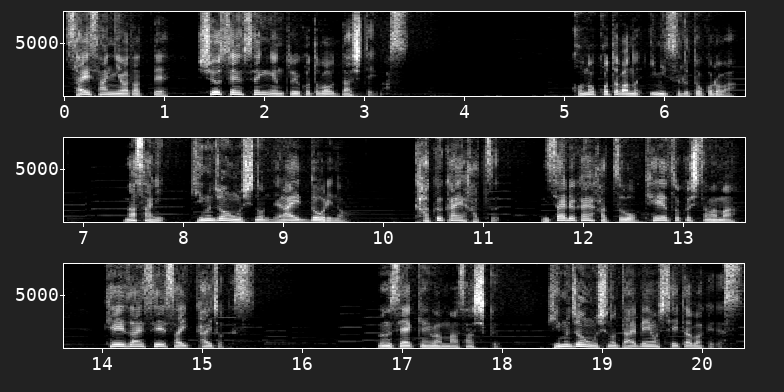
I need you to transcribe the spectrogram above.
再三にわたって終戦宣言という言葉を出しています。この言葉の意味するところは、まさに金正恩氏の狙い通りの核開発、ミサイル開発を継続したまま経済制裁解除です。文政権はまさしく、金正恩氏の代弁をしていたわけです。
